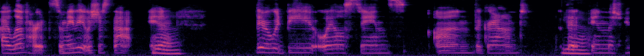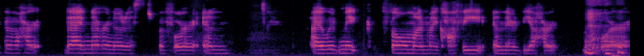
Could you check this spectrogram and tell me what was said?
I love hearts. So maybe it was just that. And yeah. there would be oil stains on the ground yeah. that in the shape of a heart that I'd never noticed before. And I would make foam on my coffee and there'd be a heart. Or,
